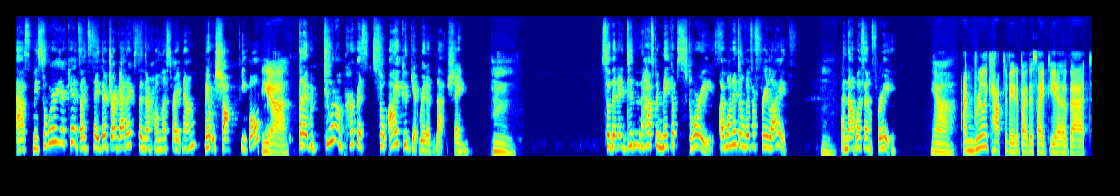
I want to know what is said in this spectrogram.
ask me, So where are your kids? I'd say they're drug addicts and they're homeless right now. And it would shock people. Yeah. But I would do it on purpose so I could get rid of that shame. Hmm. So that I didn't have to make up stories. I wanted to live a free life. Hmm. And that wasn't free. Yeah. I'm really captivated by this idea that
